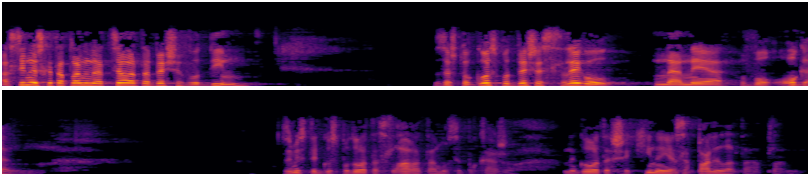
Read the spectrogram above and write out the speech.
А Синеската планина целата беше во дим, зашто Господ беше слегол на неа во оган. Замислите, господовата слава таму се покажала. Неговата шекина ја запалила таа планина.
